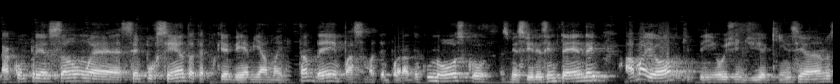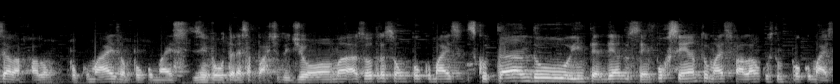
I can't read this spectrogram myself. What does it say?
A compreensão é 100%, até porque bem a minha mãe também passa uma temporada conosco, as minhas filhas entendem. A maior, que tem hoje em dia 15 anos, ela fala um pouco mais, é um pouco mais desenvolta nessa parte do idioma. As outras são pouco mais escutando, entendendo 100%, mas falar custa um pouco mais.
